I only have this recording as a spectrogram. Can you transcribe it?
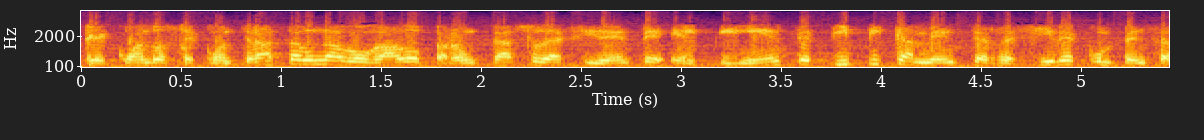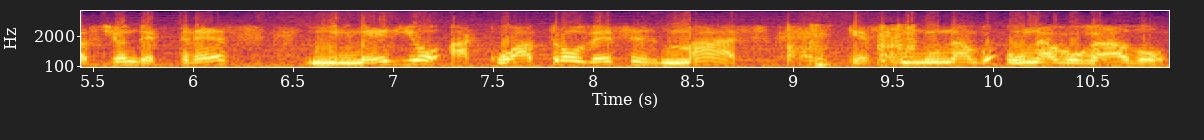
que cuando se contrata un abogado para un caso de accidente, el cliente típicamente recibe compensación de tres y medio a cuatro veces más que sin un abogado.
